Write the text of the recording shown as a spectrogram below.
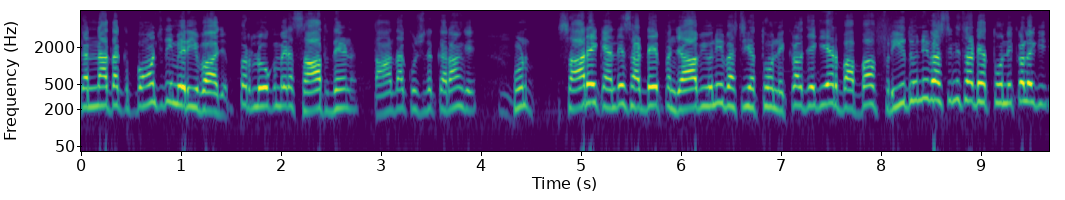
ਕੰਨਾਂ ਤੱਕ ਪਹੁੰਚਦੀ ਮੇਰੀ ਆਵਾਜ਼, ਪਰ ਲੋਕ ਮੇਰਾ ਸਾਥ ਦੇਣ, ਤਾਂ ਤਾਂ ਕੁਝ ਕਰਾਂਗੇ। ਹੁਣ ਸਾਰੇ ਕਹਿੰਦੇ ਸਾਡੇ ਪੰਜਾਬ ਯੂਨੀਵਰਸਿਟੀ ਹੱਥੋਂ ਨਿਕਲ ਜੇਗੀ, ਯਾਰ ਬਾਬਾ ਫਰੀਦ ਯੂਨੀਵਰਸਿਟੀ ਨਹੀਂ ਸਾਡੇ ਹੱਥੋਂ ਨਿਕਲੇਗੀ।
